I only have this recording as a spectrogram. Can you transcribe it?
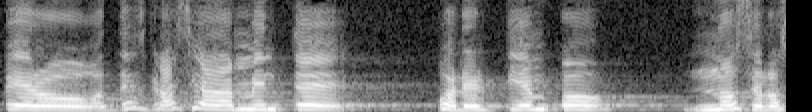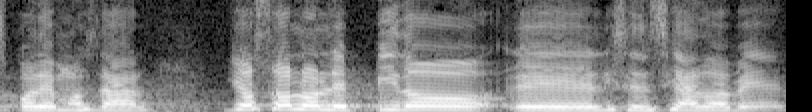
pero desgraciadamente por el tiempo no se los podemos dar. Yo solo le pido, eh, licenciado Abel,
